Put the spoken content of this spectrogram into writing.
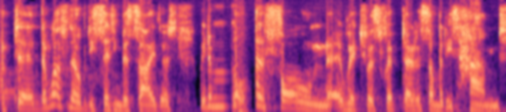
uh, there was nobody sitting beside us. We had a mobile phone uh, which was whipped out of somebody's hand.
